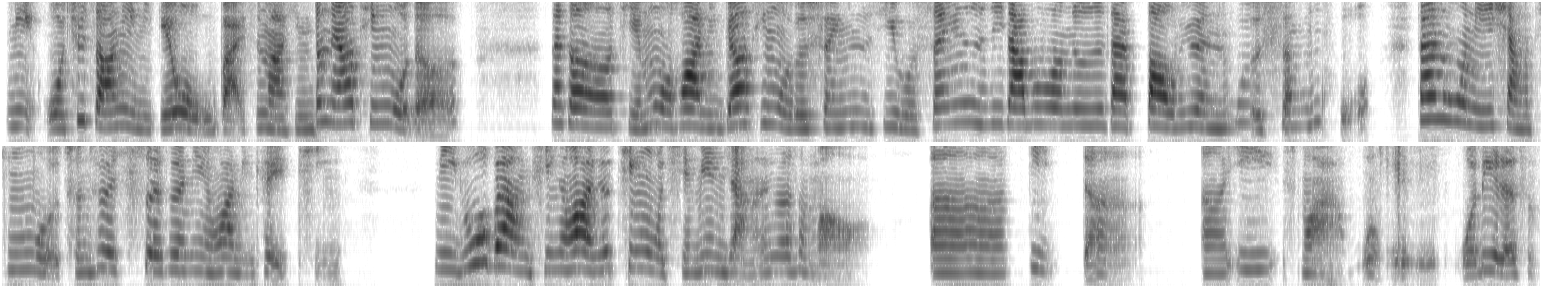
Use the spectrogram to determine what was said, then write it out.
你我去找你，你给我五百是吗？行，真的要听我的那个节目的话，你不要听我的声音日记。我声音日记大部分就是在抱怨我的生活。但如果你想听我纯粹碎碎念的话，你可以听。你如果不想听的话，你就听我前面讲的那个什么，呃，地的呃一什么啊？我我我列了什么？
